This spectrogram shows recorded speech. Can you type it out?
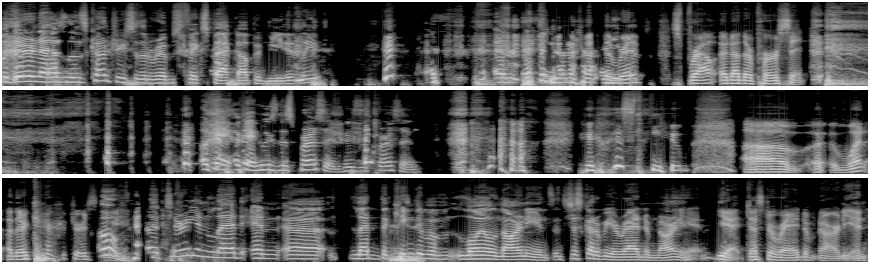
But they're in Aslan's country, so the ribs fix back up immediately. and, and no, no, no. The he- ribs sprout another person. okay, okay, who's this person? Who's this person? Who's the new? Um, uh, what other characters? do Oh, uh, Tyrion led and uh, led the kingdom of loyal Narnians. It's just got to be a random Narnian. Yeah, just a random Narnian,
